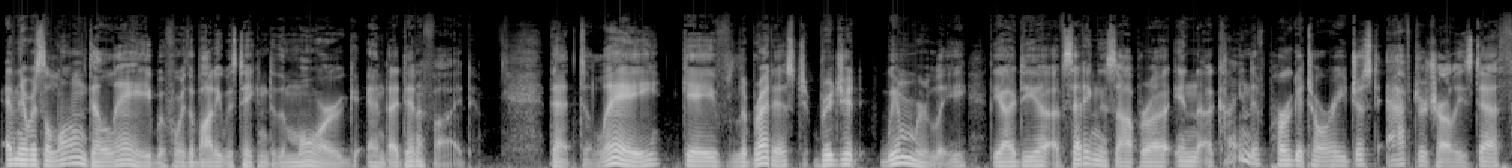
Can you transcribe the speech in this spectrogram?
and there was a long delay before the body was taken to the morgue and identified. That delay gave librettist Bridgette Wimberly the idea of setting this opera in a kind of purgatory just after Charlie's death,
